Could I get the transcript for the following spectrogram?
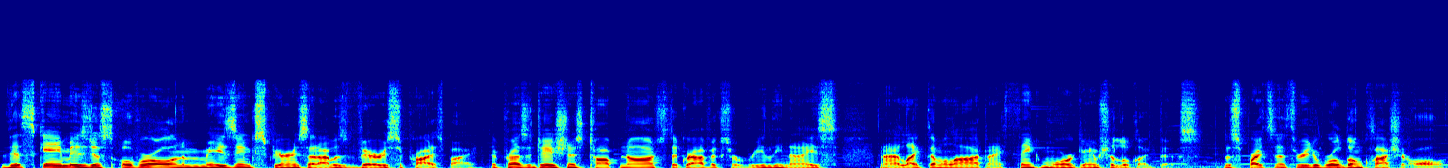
This game is just overall an amazing experience that I was very surprised by. The presentation is top notch, the graphics are really nice, and I like them a lot, and I think more games should look like this. The sprites in the 3D world don't clash at all.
